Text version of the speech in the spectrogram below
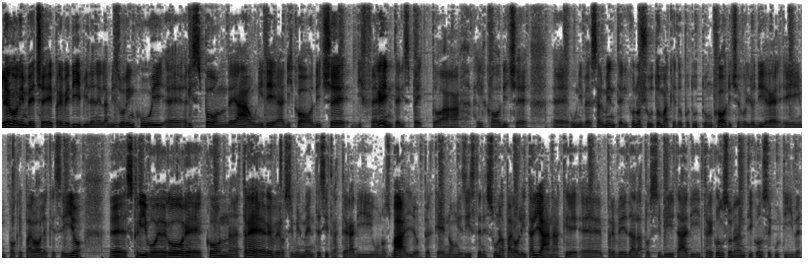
L'errore invece è prevedibile nella misura in cui eh, risponde a un'idea di codice differente rispetto a- al codice eh, universalmente riconosciuto, ma che dopo tutto un codice, voglio dire in poche parole che se io eh, scrivo errore con tre R, verosimilmente si tratterà di uno sbaglio, perché non esiste nessuna parola italiana che eh, preveda la possibilità di tre consonanti consecutive.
